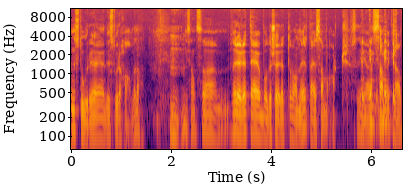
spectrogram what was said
den store, det store havet. da. Ikke sant? Så for ørret er jo både sjøørret og vannørret det er jo samme art. Så de har Men- samme men krav.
